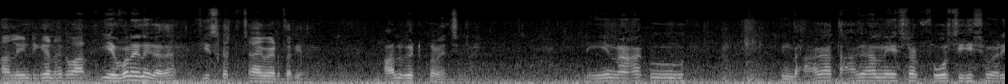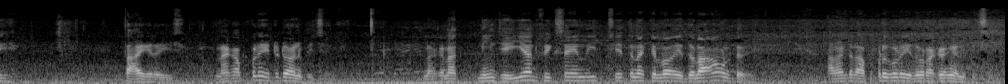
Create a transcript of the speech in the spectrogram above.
వాళ్ళ ఇంటికి వెళ్ళాక వాళ్ళు ఎవరైనా కదా తీసుకొచ్చి ఛాయ్ పెడతారు కదా. వాళ్ళు పెట్టుకొని వచ్చారు నేను నాకు నేను తాగా తాగా వేసినట్టు ఫోర్స్ చేసి మరి తాగిరా చేసి నాకు అప్పుడే ఎటుటో అనిపించింది. నాకు నా నేను చెయ్యాలి ఫిక్స్ అయింది చేతి నాకు ఎలా ఎదోలా ఉంటుంది. అలాంటిది అప్పుడు కూడా ఏదో రకంగా అనిపించింది.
